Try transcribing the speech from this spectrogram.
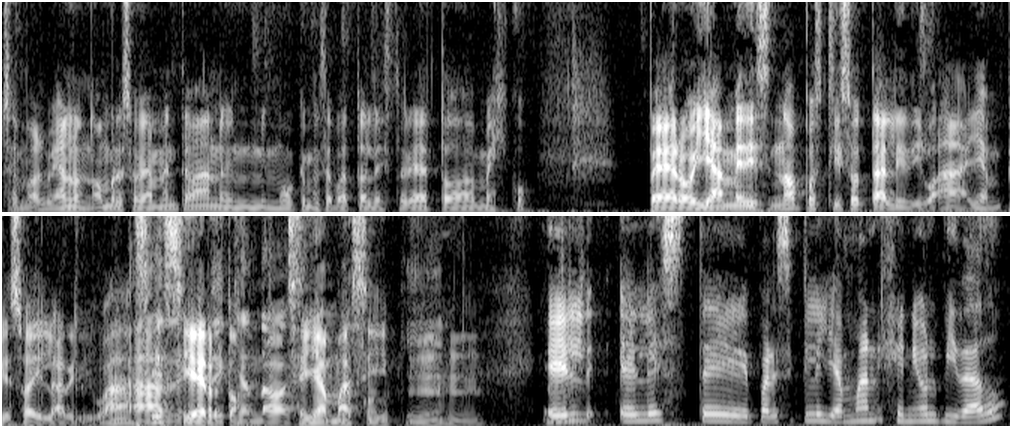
se me olvidan los nombres, obviamente, van, ni modo que me sepa toda la historia de todo México. Pero ya me dicen, no, pues que hizo tal. Y digo, ah, ya empiezo a hilar. Y digo, ah, Ah, sí de- es de cierto. Se llama así. Él, él, este, parece que le llaman genio olvidado.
